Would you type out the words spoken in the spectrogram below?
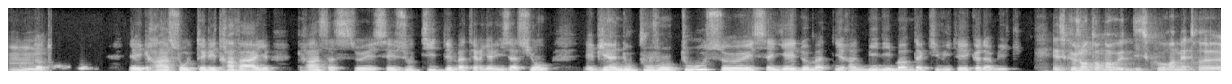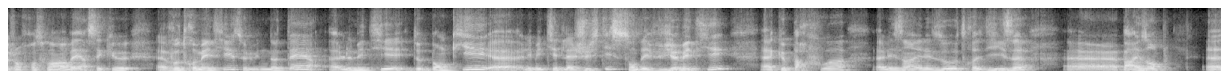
mmh. notre et grâce au télétravail, grâce à ce, ces outils de dématérialisation, eh bien, nous pouvons tous euh, essayer de maintenir un minimum d'activité économique. Et ce que j'entends dans votre discours, maître Jean-François Humbert, c'est que euh, votre métier, celui de notaire, euh, le métier de banquier, les métiers de la justice sont des vieux métiers que parfois les uns et les autres disent, par exemple, euh,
